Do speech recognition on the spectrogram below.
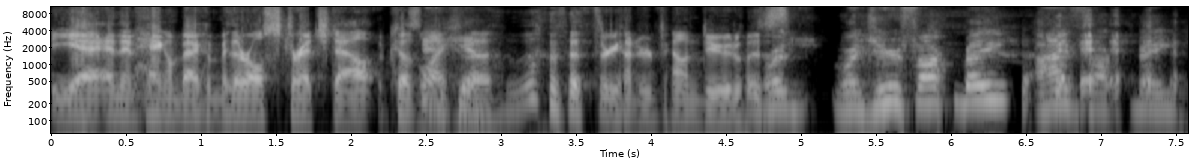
Yeah, and then hang them back. They're all stretched out because like Yeah. the the three hundred pound dude was. would, would you fuck me? I fuck me.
